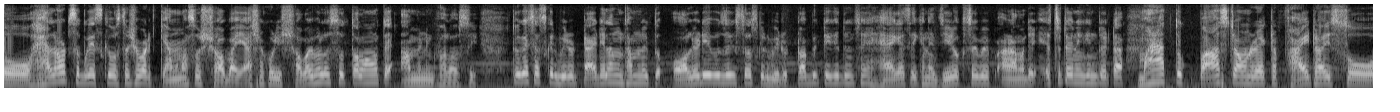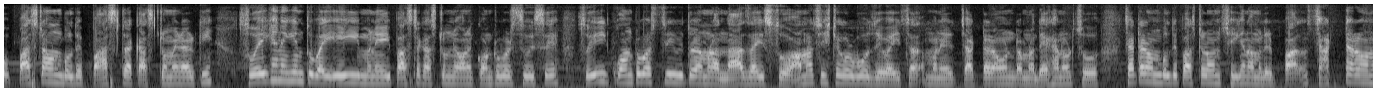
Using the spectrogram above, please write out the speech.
তো হ্যালো হোয়াটসঅ্যাপ গাইস কি অবস্থা সবার? কেমন আছো সবাই? আশা করি সবাই ভালো আছো তলার মতে আমি অনেক ভালো আছি। তো গেছে আজকের ভিডিও টাইটেল এবং থামলে তো অলরেডি বুঝে গেছো, আজকের ভিডিও টপিক থেকে দিচ্ছে হ্যাঁ গেছে এখানে জিরো সেভেপ আর আমাদের স্টেটাইনে কিন্তু একটা মারাত্মক পাঁচ রাউন্ডের একটা ফাইট হয়। সো পাঁচ রাউন্ড বলতে পাঁচটা কাস্টমার আর কি। সো এখানে কিন্তু ভাই এই মানে এই পাঁচটা কাস্টম নিয়ে অনেক কন্ট্রোভার্সি হয়েছে। সো এই কন্ট্রোভার্সির ভিতরে আমরা না যাই সো আমরা চেষ্টা করব যে ভাই মানে চারটা রাউন্ড আমরা দেখানোর। সো চারটা রাউন্ড বলতে পাঁচটা রাউন্ড সেইখানে আমাদের চারটা রাউন্ড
